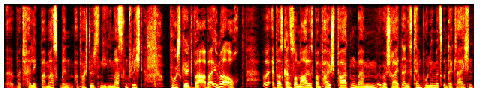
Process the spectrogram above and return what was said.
wird fällig bei, Masken, bei Verstößen gegen die Maskenpflicht. Bußgeld war aber immer auch äh, etwas ganz Normales beim Falschparken, beim Überschreiten eines Tempolimits und dergleichen.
